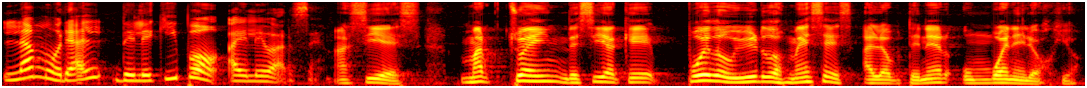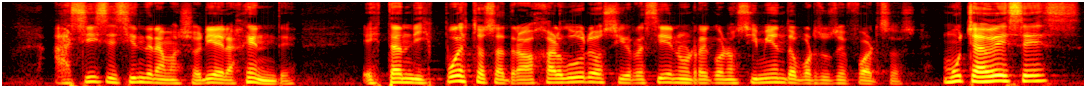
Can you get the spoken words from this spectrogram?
la moral del equipo a elevarse. Así es. Mark Twain decía que puedo vivir dos meses al obtener un buen elogio. Así se siente la mayoría de la gente. Están dispuestos a trabajar duro si reciben un reconocimiento por sus esfuerzos. Muchas veces,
